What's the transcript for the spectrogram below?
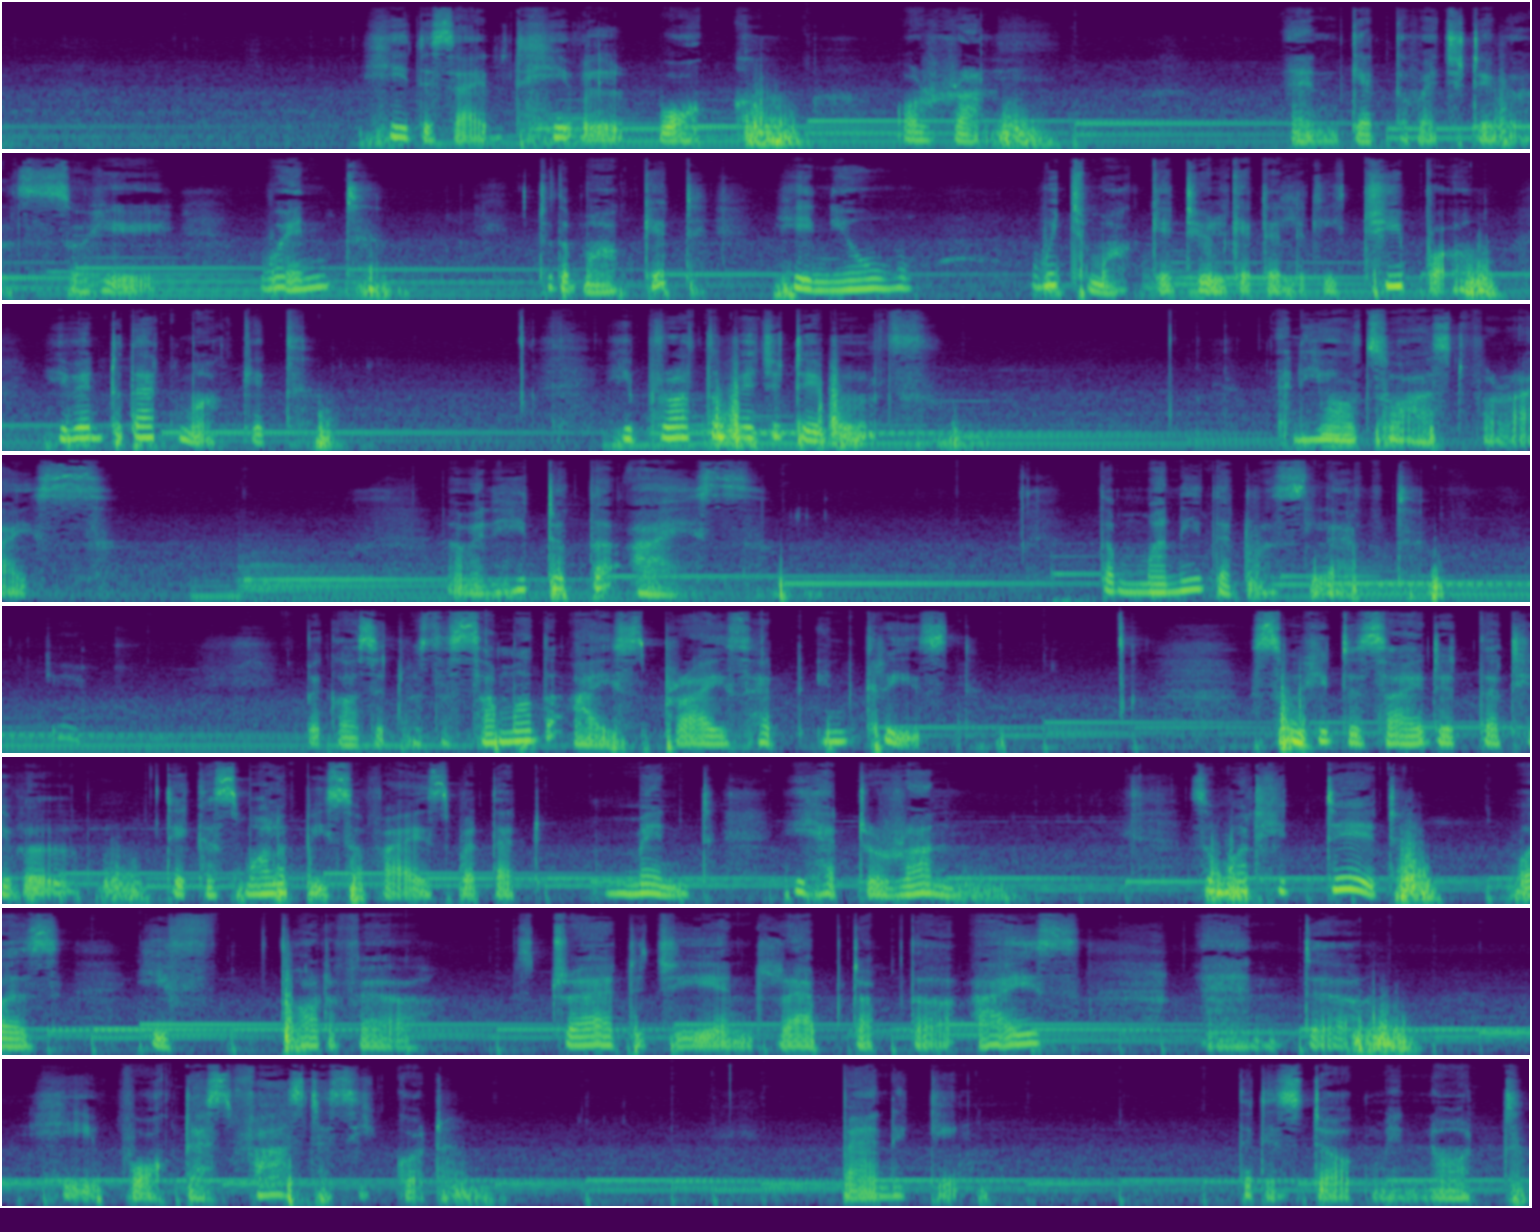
he decided he will walk or run and get the vegetables. So he went to the market. He knew which market you'll get a little cheaper. He went to that market. He brought the vegetables and he also asked for ice. Now, when he took the ice, the money that was left, because it was the summer, the ice price had increased. So he decided that he will take a smaller piece of ice, but that meant he had to run. So what he did was he f- thought of a strategy and wrapped up the ice and uh, he walked as fast as he could, panicking that his dog may not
